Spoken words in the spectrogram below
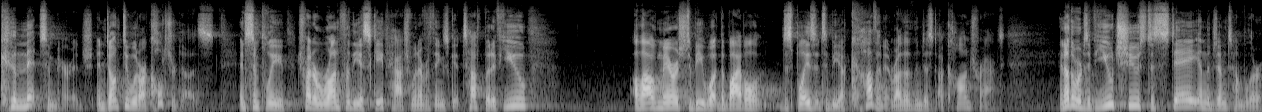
commit to marriage and don't do what our culture does and simply try to run for the escape hatch whenever things get tough, but if you allow marriage to be what the Bible displays it to be a covenant rather than just a contract. In other words, if you choose to stay in the gem tumbler,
